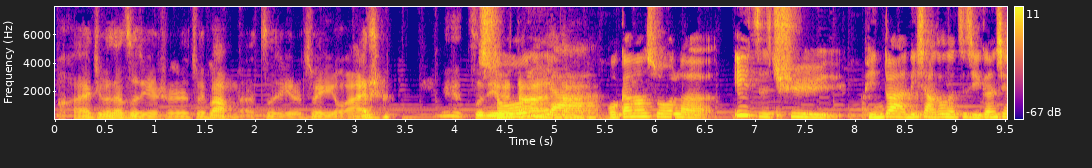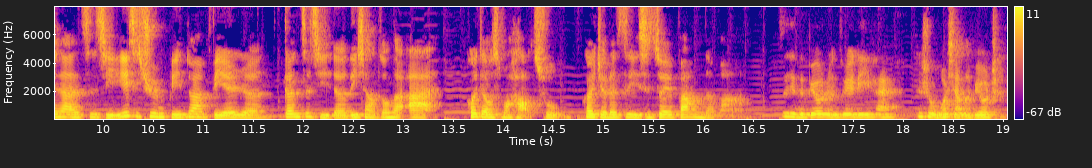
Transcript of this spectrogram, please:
还觉得自己是最棒的，自己是最有爱的，自己所以呀、我刚刚说了，一直去评断理想中的自己跟现在的自己，一直去评断别人跟自己的理想中的爱，会有什么好处？会觉得自己是最棒的吗？自己的标准最厉害，这是我想的标准，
